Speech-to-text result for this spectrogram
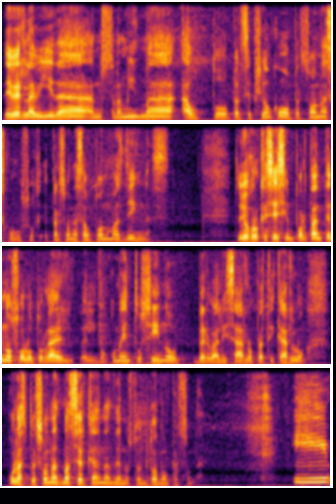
ver la vida, a nuestra misma autopercepción como personas, como personas autónomas dignas yo creo que sí es importante no solo otorgar el, documento, sino verbalizarlo, platicarlo con las personas más cercanas de nuestro entorno personal. Y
